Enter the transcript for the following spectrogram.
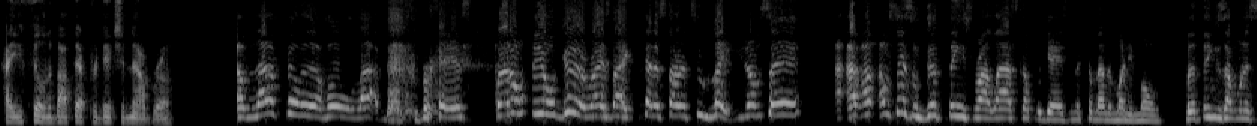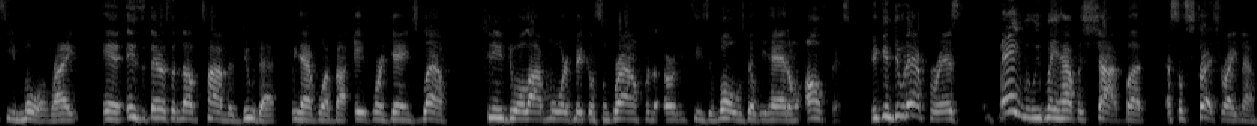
How you feeling about that prediction now, bro? I'm not feeling a whole lot better, Brez, but I don't feel good, right? It's like kind of started too late. You know what I'm saying? I, I'm saying some good things for our last couple of games when it comes down to Money Moon, but the thing is, I want to see more, right? And is there's enough time to do that? We have what about eight more games left? Can you do a lot more to make up some ground for the early season woes that we had on offense? If you can do that, Perez, maybe we may have a shot, but that's a stretch right now.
